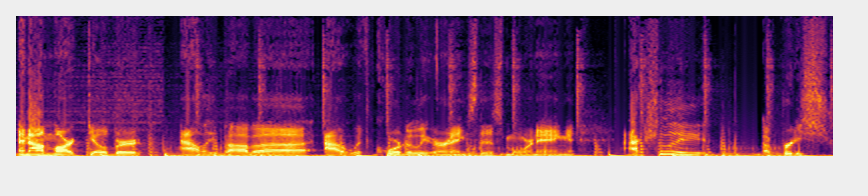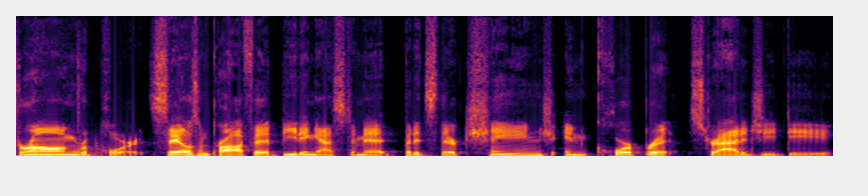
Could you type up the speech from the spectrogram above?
And I'm Mark Gilbert. Alibaba out with quarterly earnings this morning. Actually, a pretty strong report. Sales and profit beating estimate, but it's their change in corporate strategy, D,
